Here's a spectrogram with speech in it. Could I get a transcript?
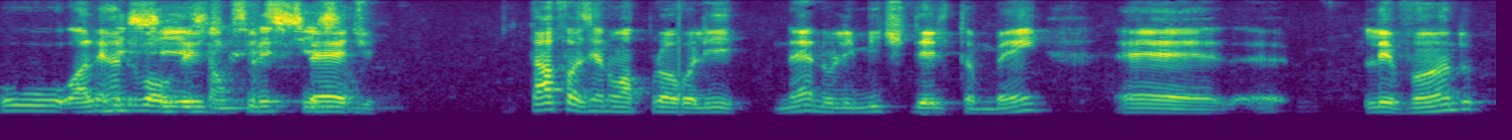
O Alejandro Valverde, que se despede, está fazendo uma prova ali, né, no limite dele também, é, levando.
